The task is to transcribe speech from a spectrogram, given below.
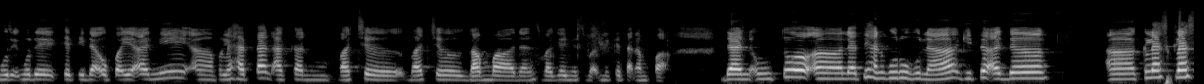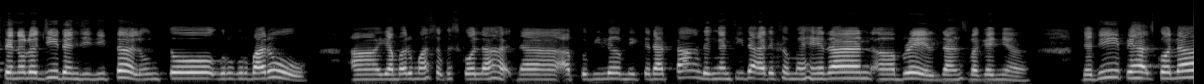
murid-murid ketidakupayaan ni uh, perlihatan akan baca baca gambar dan sebagainya sebab mereka tak nampak. Dan untuk uh, latihan guru pula kita ada uh, kelas-kelas teknologi dan digital untuk guru-guru baru. Uh, yang baru masuk ke sekolah dan apabila mereka datang dengan tidak ada kemahiran uh, braille dan sebagainya. Jadi pihak sekolah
